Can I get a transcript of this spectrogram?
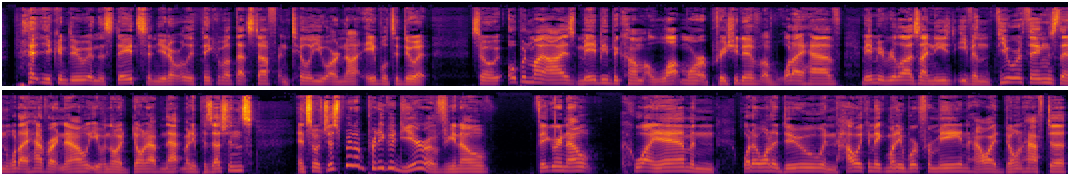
that you can do in the States, and you don't really think about that stuff until you are not able to do it. So open my eyes, maybe become a lot more appreciative of what I have, made me realize I need even fewer things than what I have right now, even though I don't have that many possessions. And so it's just been a pretty good year of, you know, figuring out who I am and what I want to do and how I can make money work for me and how I don't have to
